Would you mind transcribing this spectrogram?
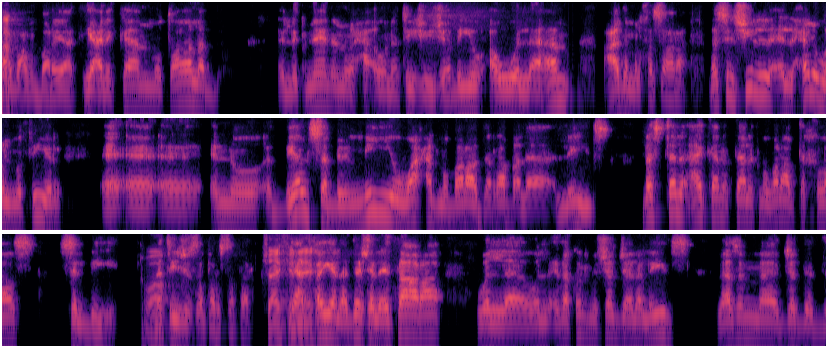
أربع مباريات. يعني كان مطالب الاثنين إنه يحققوا نتيجة إيجابية أو الاهم عدم الخسارة. بس الشيء الحلو والمثير آه، آه، آه، إنه بيلسا ب 101 مباراة دربها لليدز بس هاي كانت ثالث مباراة بتخلص سلبية. wow. نتيجة 0 0 شايف يعني تخيل قديش الإثارة وال... وال... إذا كنت مشجع لليدز لازم تجدد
